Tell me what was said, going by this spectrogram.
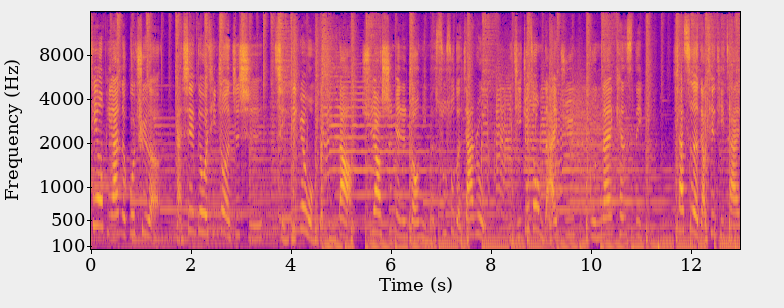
天又平安的过去了，感谢各位听众的支持，请订阅我们的频道。需要失眠人种你们速速的加入，以及追踪我们的 IG Good Night Can Sleep。下次的聊天题材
